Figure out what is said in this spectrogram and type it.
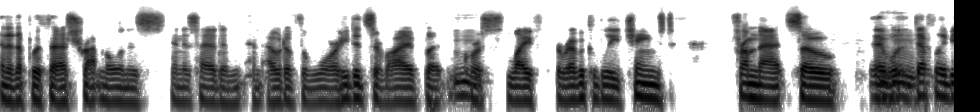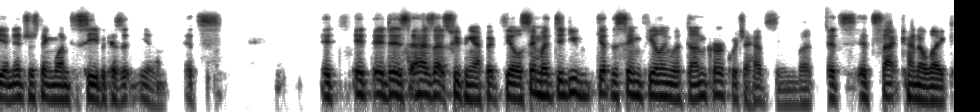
ended up with uh, shrapnel in his in his head and, and out of the war. He did survive, but of mm-hmm. course, life irrevocably changed from that. So it mm-hmm. will definitely be an interesting one to see because it you know it's it it it is it has that sweeping epic feel. Same with did you get the same feeling with Dunkirk, which I have seen, but it's it's that kind of like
